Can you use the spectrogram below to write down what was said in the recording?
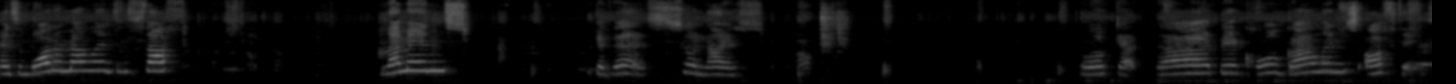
and some watermelons and stuff. Lemons. Look at this. So nice. Look at that big whole gallons of things.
